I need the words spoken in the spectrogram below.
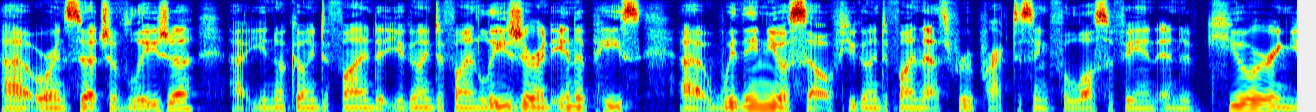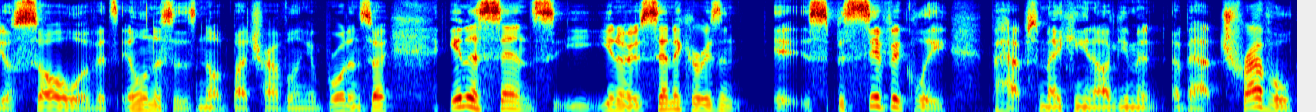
uh, or in search of leisure, uh, you're not going to find it. You're going to find leisure and inner peace uh, within yourself. You're going to find that through practicing philosophy and, and curing your soul of its illnesses, not by traveling abroad. And so, in a sense, you know, Seneca isn't specifically perhaps making an argument about travel,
